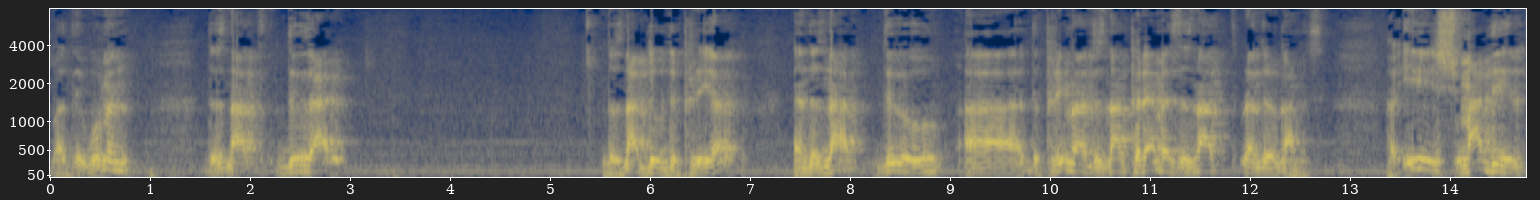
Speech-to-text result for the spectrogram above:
But a woman does not do that, does not do the priya, and does not do uh, the prima, does not peremes, does not render garments. Ish madir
